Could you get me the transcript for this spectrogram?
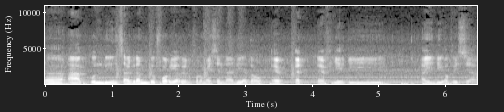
uh, akun di Instagram itu for your information tadi atau f at fyi id official.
